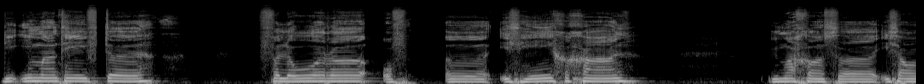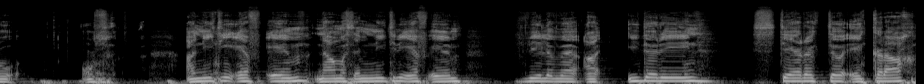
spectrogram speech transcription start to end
die iemand heeft verloren of is heen gegaan. U mag ons, u zou ons Aniti FM, namens Aniti FM, willen we aan iedereen sterkte en kracht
